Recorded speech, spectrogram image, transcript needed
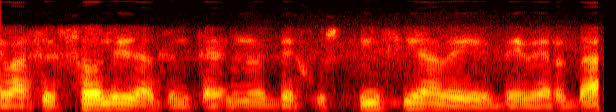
bases sólidas en términos de justicia, de, verdad,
